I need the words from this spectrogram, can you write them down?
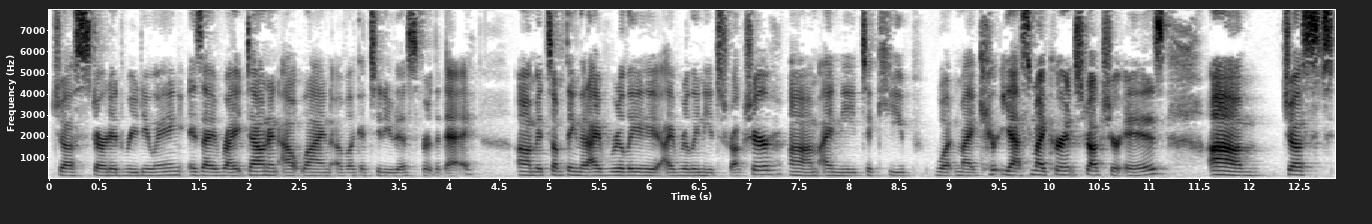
just started redoing is I write down an outline of like a to do list for the day. Um, it's something that I really, I really need structure. Um, I need to keep what my yes, my current structure is, um, just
